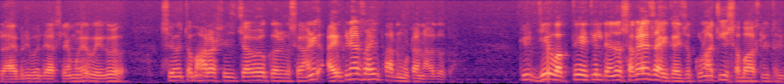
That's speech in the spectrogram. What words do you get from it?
लायब्ररीमध्ये असल्यामुळे वेगळं संयुक्त महाराष्ट्राची चळवळ करत असे आणि ऐकण्याचाही फार मोठा नाद होता. की जे वक्ते येतील त्यांचं सगळ्यांचं ऐकायचं. कुणाचीही सभा असली तरी.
